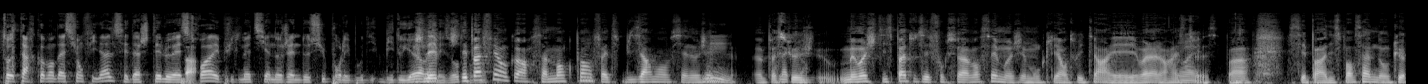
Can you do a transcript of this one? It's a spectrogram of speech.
toi, ta recommandation finale, c'est d'acheter le S3 et puis de mettre cyanogène dessus pour les bidouilleurs je et les je autres. l'ai pas fait encore, ça me manque pas en fait, bizarrement cyanogène, Mm. Euh, parce que je... mais moi j'utilise pas toutes ces fonctions avancées, moi j'ai mon client Twitter et voilà le reste Ouais. c'est pas c'est pas indispensable donc euh,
